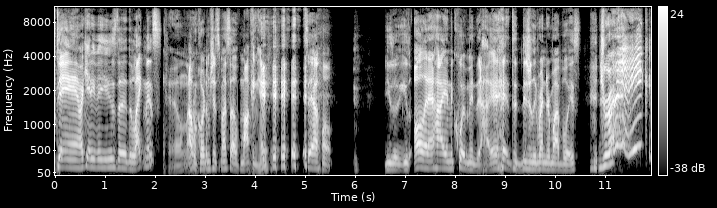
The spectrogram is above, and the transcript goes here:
Damn, I can't even use the, the likeness. Hell no. I'll record them shits myself, mocking him. Say I won't. Use, use all of that high end equipment to, to digitally render my voice. Drake!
